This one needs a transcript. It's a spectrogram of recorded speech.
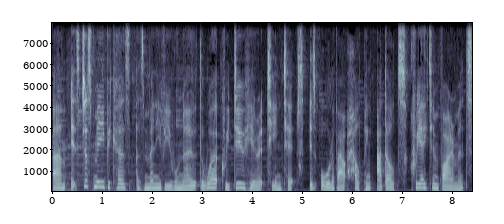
Um, it's just me because, as many of you will know, the work we do here at Teen Tips is all about helping adults create environments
